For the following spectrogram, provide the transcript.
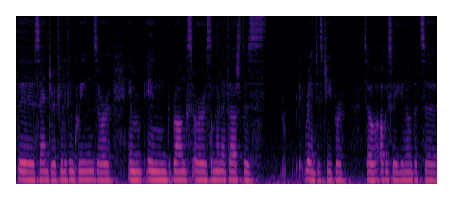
the centre, if you live in Queens or in in the Bronx or something like that, there's rent is cheaper. So obviously, you know that's uh,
